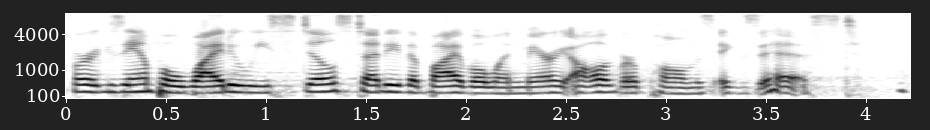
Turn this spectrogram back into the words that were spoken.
For example, why do we still study the Bible when Mary Oliver poems exist?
